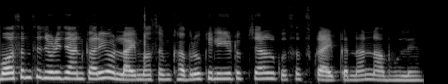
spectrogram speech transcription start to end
मौसम से जुड़ी जानकारी और लाइव मौसम खबरों के लिए यूट्यूब चैनल को सब्सक्राइब करना ना भूलें।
